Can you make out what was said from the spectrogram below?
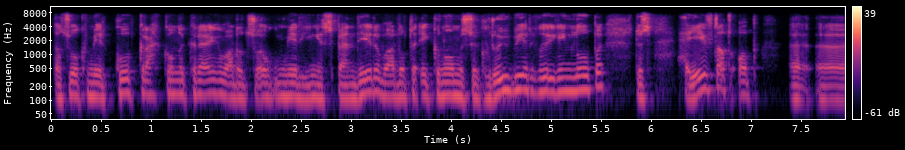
dat ze ook meer koopkracht konden krijgen, waardoor ze ook meer gingen spenderen, waardoor de economische groei weer ging lopen. Dus hij heeft dat op uh,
